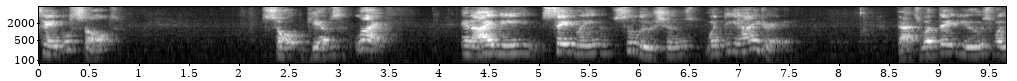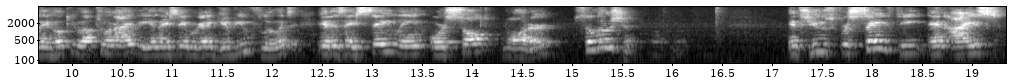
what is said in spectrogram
table salt, salt gives life. In IV saline solutions when dehydrated. That's what they use when they hook you up to an IV and they say we're going to give you fluids. It is a saline or salt water solution. It's used for safety in ice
